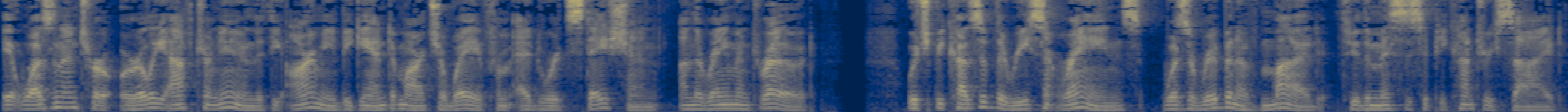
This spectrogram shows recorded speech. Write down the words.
It wasn't until early afternoon that the army began to march away from Edwards Station on the Raymond Road, which because of the recent rains was a ribbon of mud through the Mississippi countryside.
